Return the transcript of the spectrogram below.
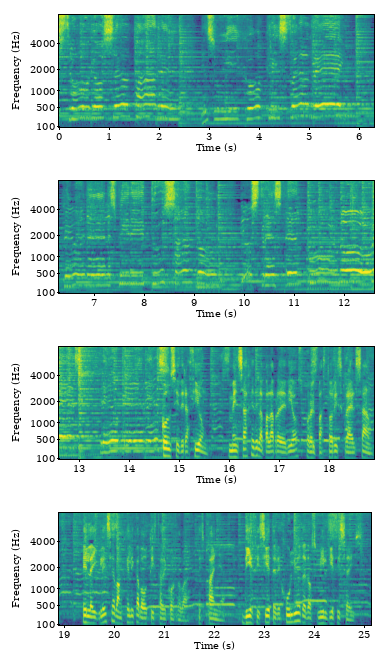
nuestro Dios el Padre y en su Hijo Cristo el Rey. Creo en el Espíritu Santo, Dios tres en uno es. Creo que eres Consideración. Mensaje de la palabra de Dios por el pastor Israel Sanz en la Iglesia Evangélica Bautista de Córdoba, España, 17 de julio de 2016.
